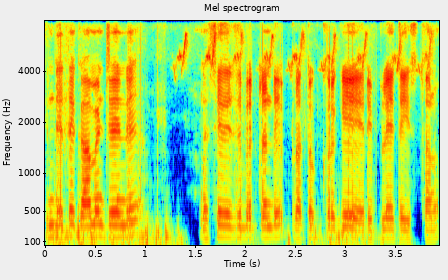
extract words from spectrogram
కింద అయితే కామెంట్ చేయండి. మెసేజ్ అయితే పెట్టండి. ప్రతి ఒక్కరికి రిప్లై అయితే ఇస్తాను.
